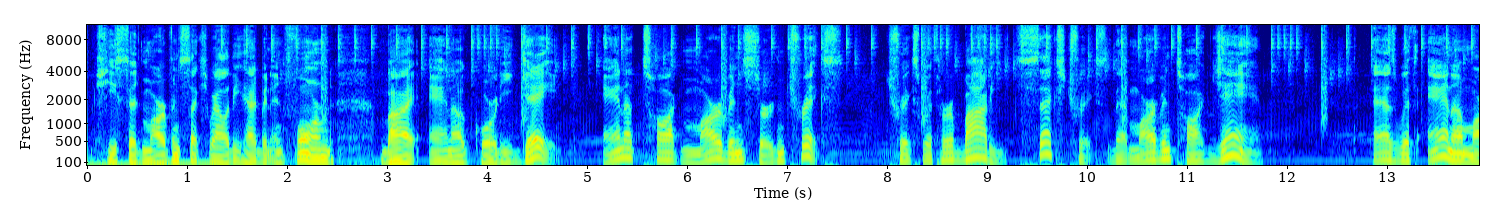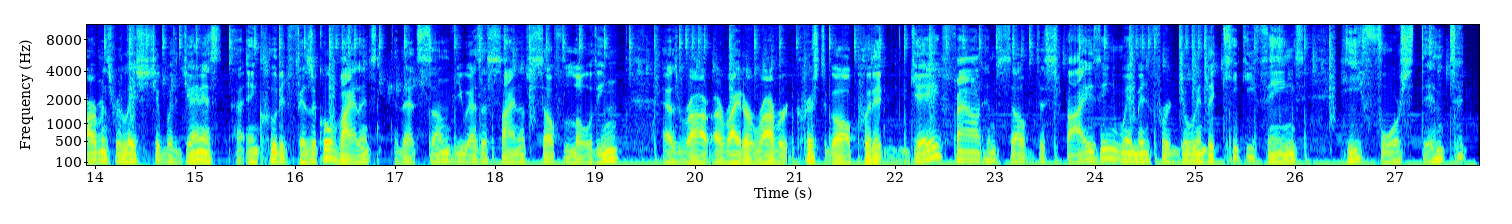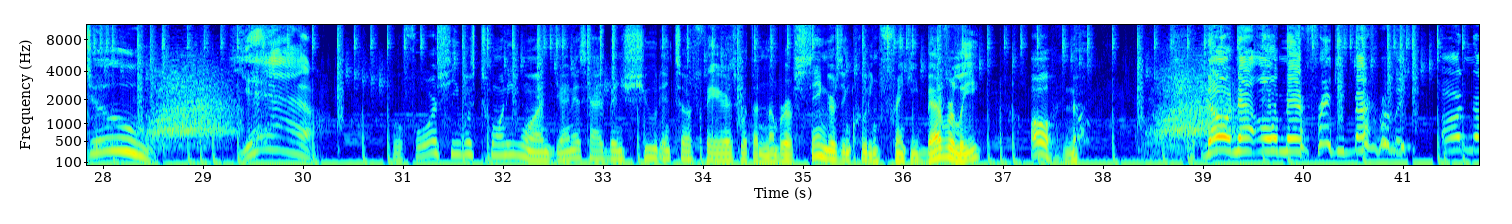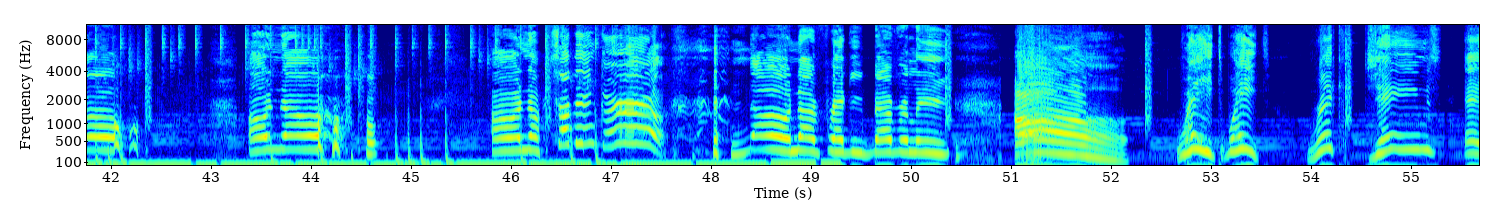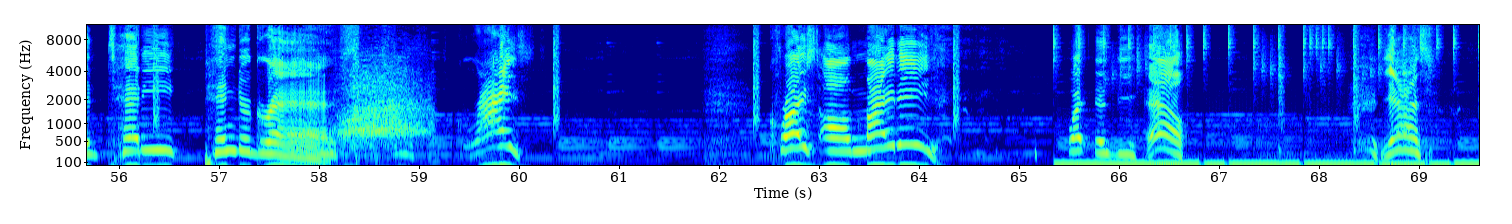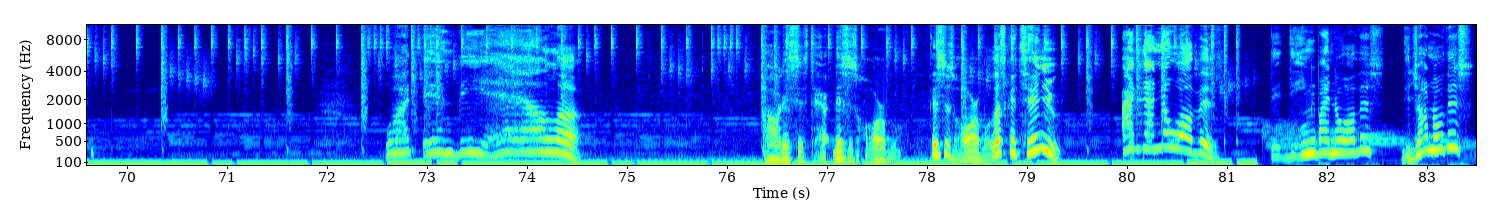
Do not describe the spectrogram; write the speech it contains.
She said Marvin's sexuality had been informed by Anna Gordy Gay. Anna taught Marvin certain tricks, tricks with her body, sex tricks that Marvin taught Jan. As with Anna, Marvin's relationship with Janice uh, included physical violence that some view as a sign of self loathing, As uh, writer Robert Christgau put it, Gay found himself despising women for doing the kinky things he forced them to do. Yeah. Before she was 21, Janice had been shooed into affairs with a number of singers, including Frankie Beverly. Oh, no. No, not old man Frankie Beverly. Oh, no. Oh, no. Oh, no. Southern Girl. no, not Frankie Beverly. Oh, wait, wait. Rick James and Teddy Pendergrass. Christ. Christ Almighty. What in the hell? Yes. What in the hell? Oh, this is ter- this is horrible. This is horrible. Let's continue. I did not know all this. Did, did anybody know all this? Did y'all know this?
